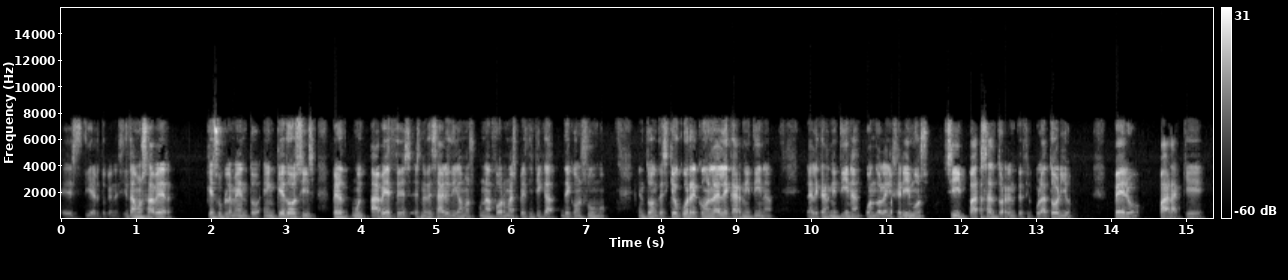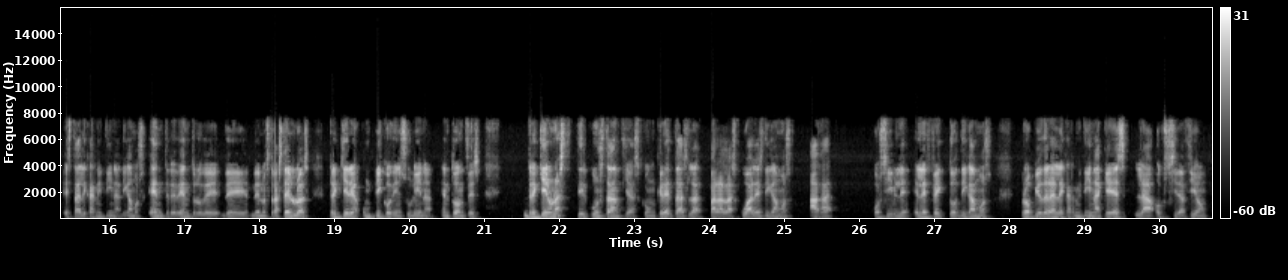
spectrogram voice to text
es cierto que necesitamos saber qué suplemento, en qué dosis, pero a veces es necesario, digamos, una forma específica de consumo. Entonces, ¿qué ocurre con la L-carnitina? La L-carnitina, cuando la ingerimos, sí pasa al torrente circulatorio, pero para que esta L-carnitina, digamos, entre dentro de, nuestras células, requiere un pico de insulina. Entonces, requiere unas circunstancias concretas para las cuales, digamos, haga posible el efecto, digamos, propio de la L-carnitina, que es la oxidación.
